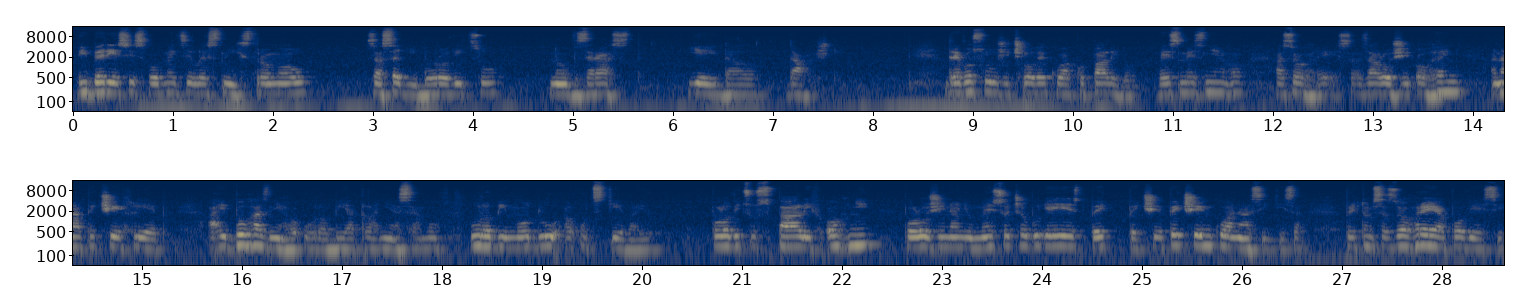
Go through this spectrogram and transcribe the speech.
vyberie si spomedzi lesných stromov, zasadí borovicu, no vzrast jej dal dážď. Drevo slúži človeku ako palivo. Vezme z neho a zohreje sa, založí oheň a napečie chlieb. Aj Boha z neho urobí a klania sa mu. Urobí modlu a uctievajú polovicu spáli v ohni, položí na ňu meso, čo bude jesť, pe- pečie pečienku a nasíti sa. Pritom sa zohreje a povie si,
